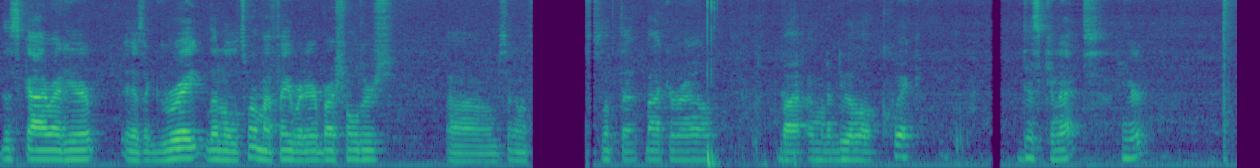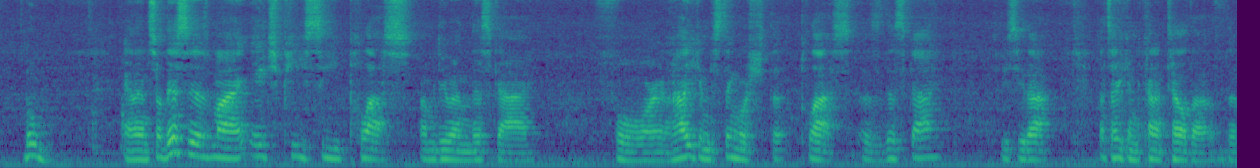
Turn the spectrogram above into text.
this guy right here is a great little, it's one of my favorite airbrush holders. Um, so I'm gonna flip that back around, but I'm gonna do a little quick disconnect here. Boom. And then, so this is my HPC Plus. I'm doing this guy for, and how you can distinguish the Plus is this guy. So you see that? That's how you can kind of tell the, the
